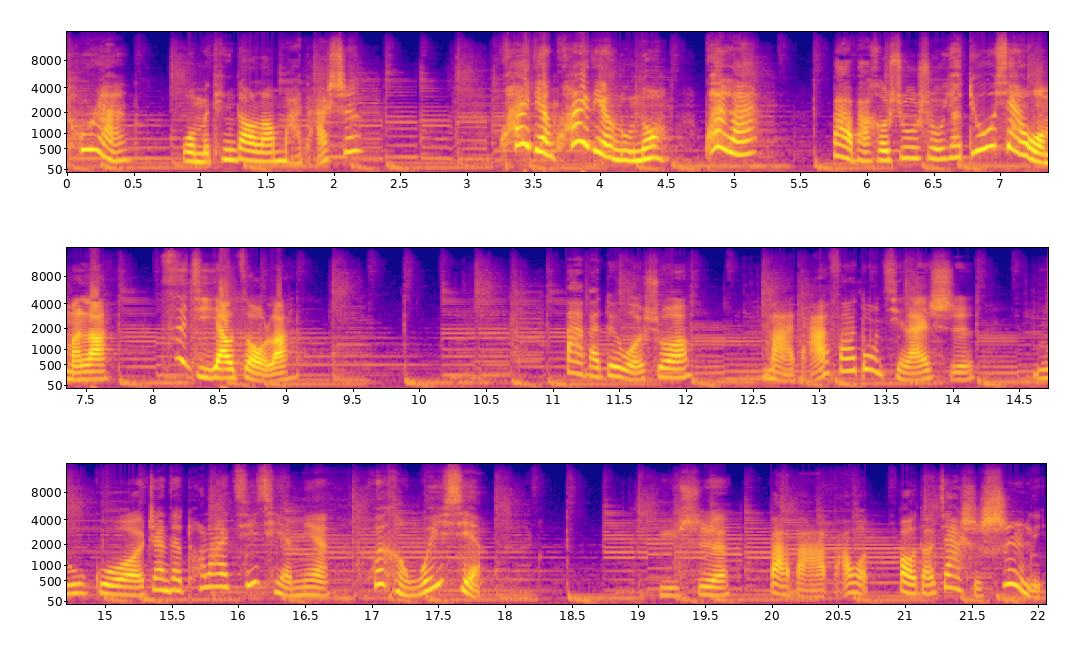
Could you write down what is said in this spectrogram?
突然，我们听到了马达声，“快点，快点，鲁诺，快来！爸爸和叔叔要丢下我们了，自己要走了。”爸爸对我说：“马达发动起来时。”如果站在拖拉机前面会很危险，于是爸爸把我抱到驾驶室里。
